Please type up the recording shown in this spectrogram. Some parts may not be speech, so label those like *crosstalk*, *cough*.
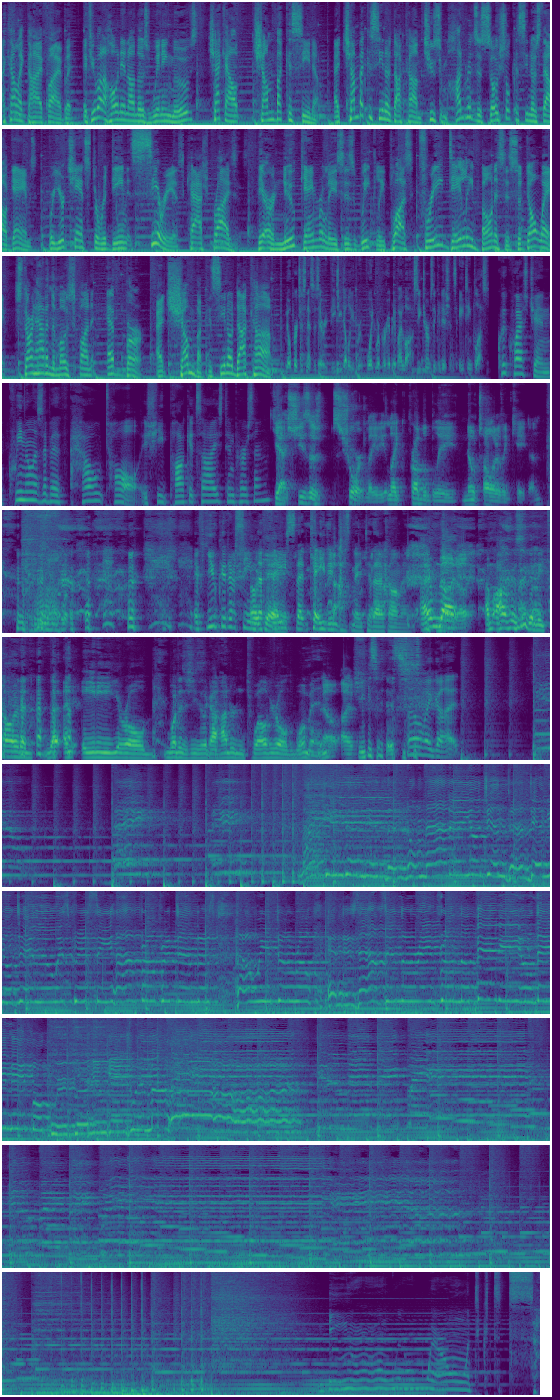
I kind of like the high five, but if you want to hone in on those winning moves, check out Chumba Casino. At ChumbaCasino.com, choose from hundreds of social casino style games for your chance to redeem serious cash prizes. There are new game releases weekly, plus free daily bonuses. So don't wait. Start having the most fun ever at ChumbaCasino.com. No purchase necessary. VGW Group. Void were prohibited by law. See terms and conditions. 18 plus. Quick question. Queen Elizabeth, how tall? Is she pocket sized in person? Yeah, she's a short lady, like probably no taller than Caden. *laughs* *laughs* if you could have seen the face that Caden just made to that comment. I'm not. no. I'm obviously going to be taller than the, an 80 year old. What is she? She's like a 112 year old woman. No, I- Jesus. Oh my god.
